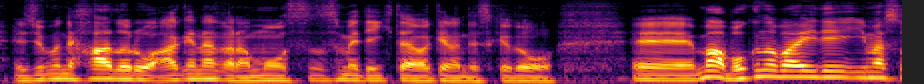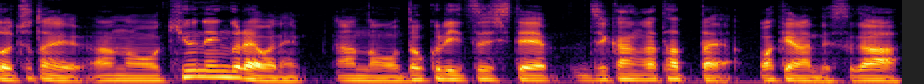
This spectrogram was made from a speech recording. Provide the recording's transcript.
えー、自分でハードルを上げながらもう進めていきたいわけなんですけど、えまあ僕の場合で言いますと、ちょっとね、あの、9年ぐらいはね、あの、独立して時間が経ったわけなんですが、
